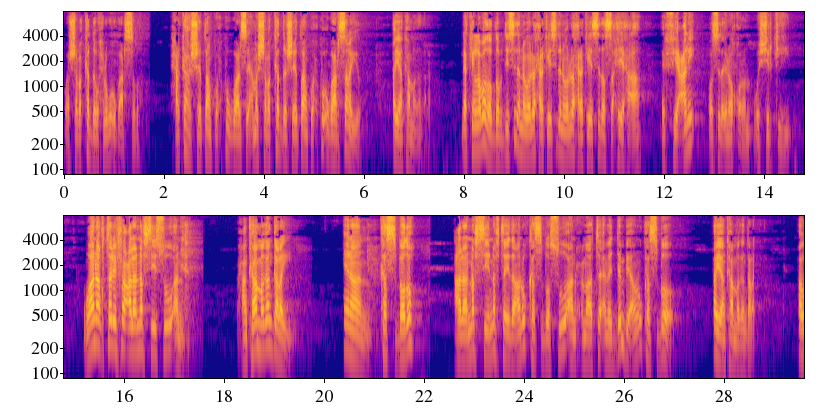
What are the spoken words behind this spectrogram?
waa shabakadda wax lagu ugaadhsado xadhkaha shaydaanku wax ku ugaadhsanayo ama shabakadda shaydaanku wax ku ugaadhsanayo ayaan kaa magan gala laakiin labada dabdi sidana waa loo xarakeeyey sidana waa loo xarakeeyey sida saxiixa ah ee fiicani waa sida inoo qoran wa shirkihi. Wa an aqtarifa calaa nafsii suu'an waxaan kaa magan galay inaan kasbado calaa nafsii naftayda aan u kasbo suu'an xumaato ama dembi aan u kasbo ayaan kaa magan galay. Aw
